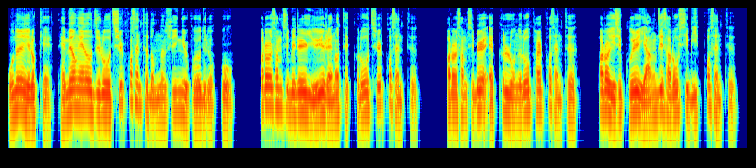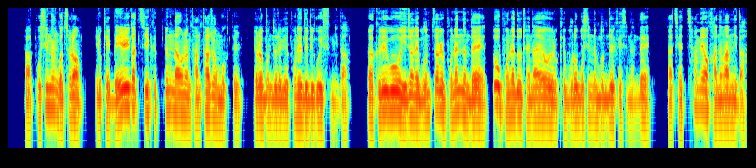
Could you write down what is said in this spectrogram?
오늘 이렇게 대명에너지로 7% 넘는 수익률 보여드렸고 8월 31일 유일 에너테크로 7%, 8월 30일 애플론으로 8%, 8월 29일 양지사로 12%. 자, 보시는 것처럼 이렇게 매일같이 급등 나오는 단타 종목들 여러분들에게 보내드리고 있습니다. 자, 그리고 이전에 문자를 보냈는데 또 보내도 되나요? 이렇게 물어보시는 분들 계시는데 자, 재참여 가능합니다.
